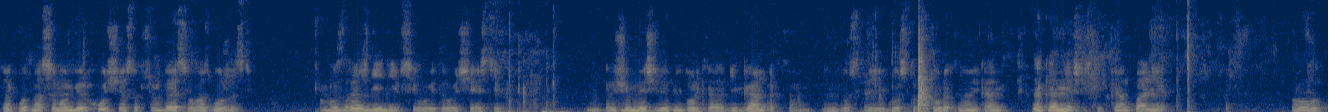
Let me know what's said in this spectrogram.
Так вот, на самом верху сейчас обсуждается возможность возрождения всего этого счастья. Причем речь идет не только о гигантах там, индустрии, госструктурах, но и ком- о коммерческих компаниях. Вот.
